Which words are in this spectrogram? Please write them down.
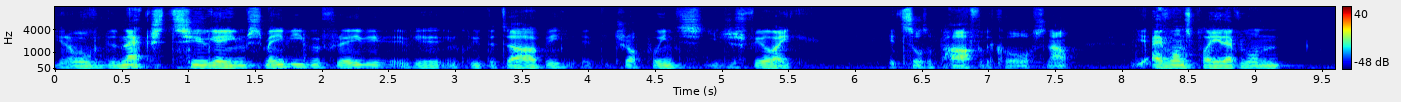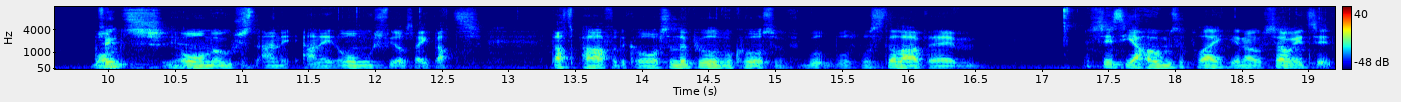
you know the next two games maybe even three if you, if you include the derby if you drop points you just feel like it's sort of par for the course. Now everyone's played everyone once think, yeah. almost and it, and it almost feels like that's that's par for the course. And Liverpool of course will will will still have um, City at home to play you know. So it's it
